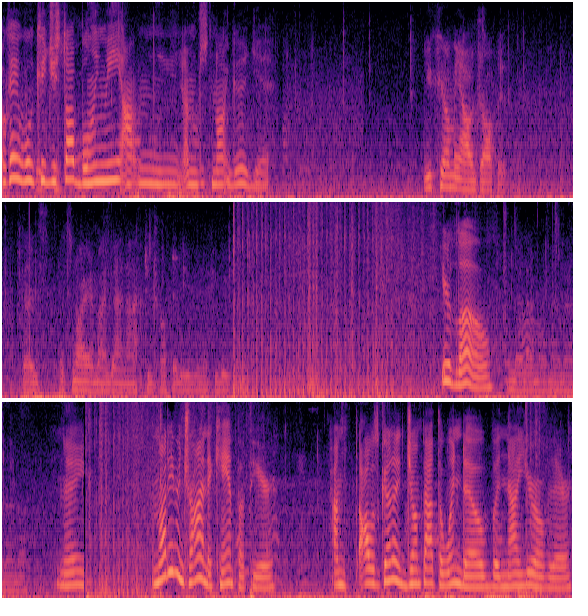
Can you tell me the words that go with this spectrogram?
Okay, well, could you stop bullying me? I'm, I'm just not good yet. You kill me, I'll drop it. Because it's not in my gun. I have to drop it even if you do. You're low. No, no, no, no, no, no, no. No. I'm not even trying to camp up here. I'm I was gonna jump out the window, but now you're over there.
